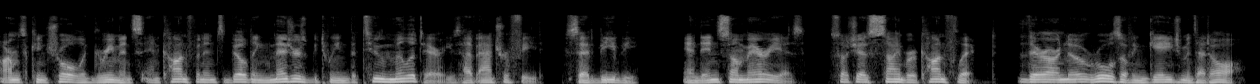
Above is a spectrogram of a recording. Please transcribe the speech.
Arms control agreements and confidence-building measures between the two militaries have atrophied, said Beebe. And in some areas, such as cyber conflict, there are no rules of engagement at all.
